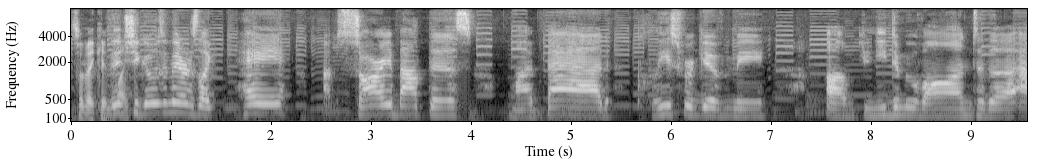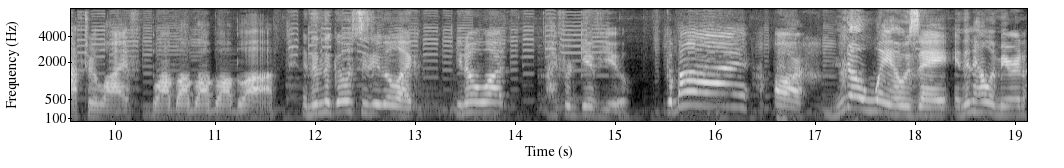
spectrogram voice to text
so they can. Then like she goes in there and is like, "Hey, I'm sorry about this. My bad. Please forgive me. Um, you need to move on to the afterlife. Blah blah blah blah blah." And then the ghost is either like, "You know what? I forgive you. Goodbye," or "No way, Jose." And then Helen Mirren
